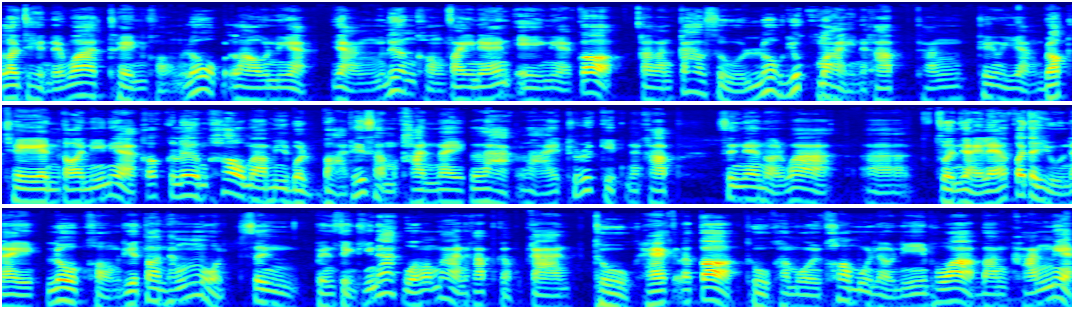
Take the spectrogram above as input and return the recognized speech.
เราจะเห็นได้ว่าเทรนด์ของโลกเราเนี่ยอย่างเรื่องของไฟแนนซ์เองเนี่ยก็กำลังก้าวสู่โลกยุคใหม่นะครับ ทั้งเทคโนโลยีอย่างบล็อกเชนตอนนี้เนี่ยก็เริ่มเข้ามามีบทบาทที่สำคัญในหลากหลายธุรกิจนะครับ ซึ่งแน่นอนว่าส่วนใหญ่แล้วก็จะอยู่ในโลกของดิจิตอลทั้งหมด ซึ่งเป็นสิ่งที่น่ากลัวมากๆนะครับกับการถูกแฮ็กแล้วก็ถูกขโมยข้อมูลเหล่านี้ เพราะว่าบางครั้งเนี่ย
